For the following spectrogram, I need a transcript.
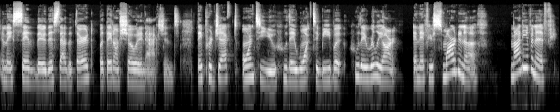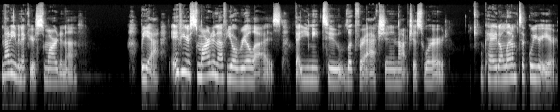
and they say that they're this, that, the third, but they don't show it in actions. They project onto you who they want to be, but who they really aren't. And if you're smart enough, not even if not even if you're smart enough. But yeah, if you're smart enough, you'll realize that you need to look for action and not just word. Okay? Don't let them tickle your ear.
